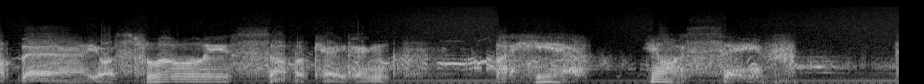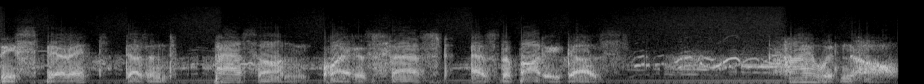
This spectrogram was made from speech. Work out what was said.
Out there, you're slowly suffocating. But here, you're safe. The spirit doesn't pass on quite as fast as the body does. I would know.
